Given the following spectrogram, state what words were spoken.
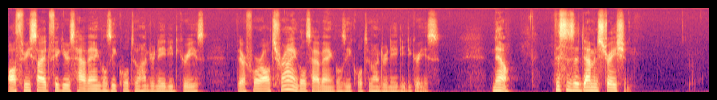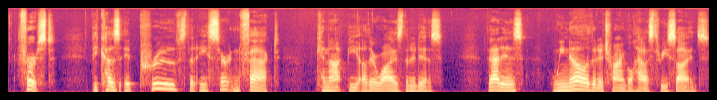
All three side figures have angles equal to 180 degrees. Therefore, all triangles have angles equal to 180 degrees. Now, this is a demonstration. First, because it proves that a certain fact cannot be otherwise than it is. That is, we know that a triangle has three sides.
